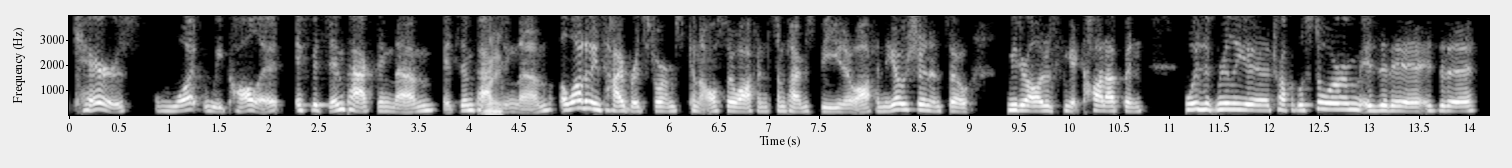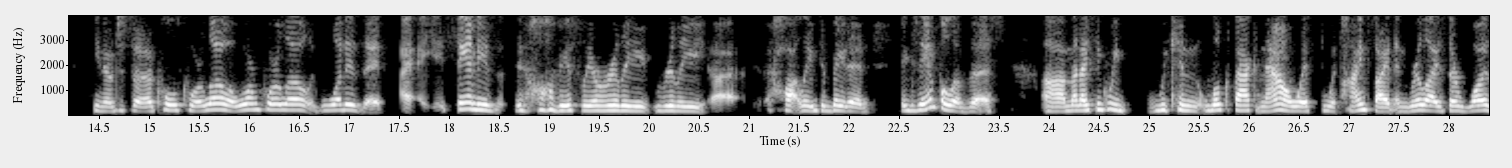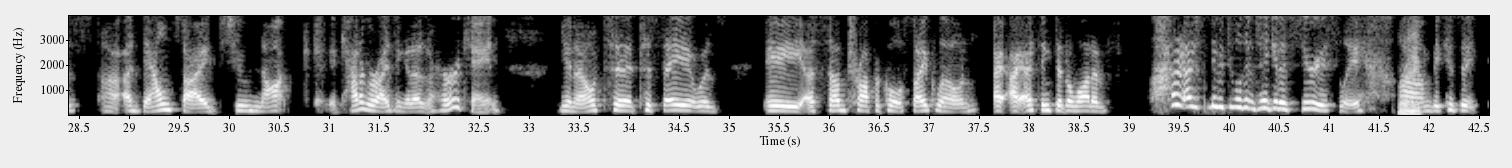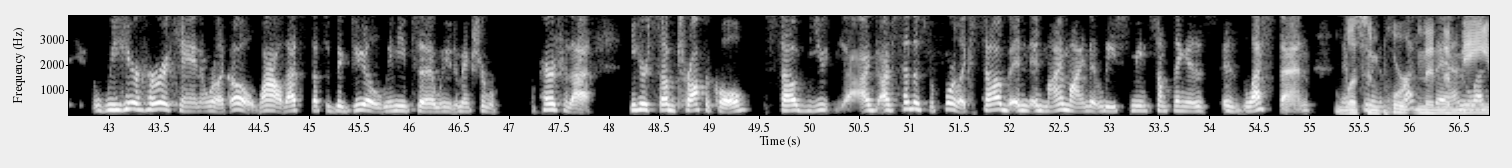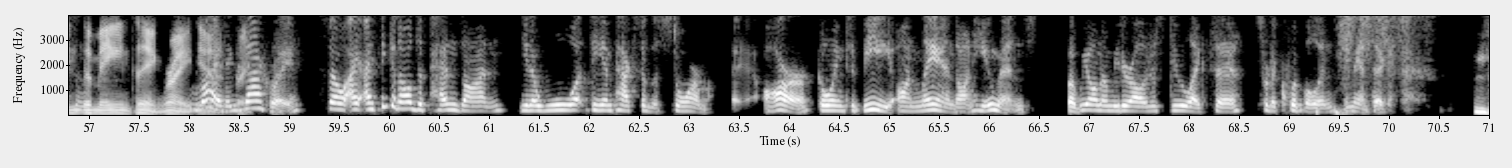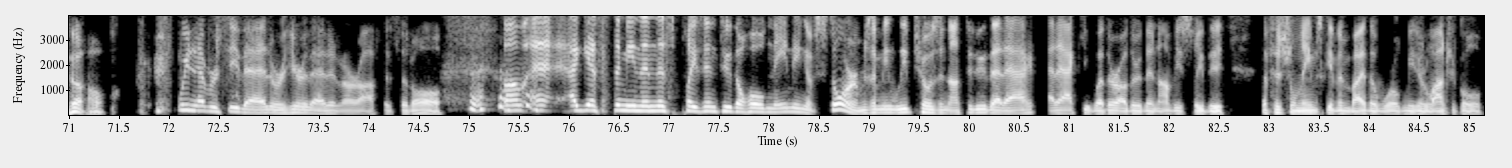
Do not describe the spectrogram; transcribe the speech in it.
cares what we call it. If it's impacting them, it's impacting right. them. A lot of these hybrid storms can also often sometimes be, you know, off in the ocean. And so meteorologists can get caught up in was it really a tropical storm? Is it a is it a you know just a cold core low, a warm core low? what is it? I, Sandy is obviously a really really uh, hotly debated example of this. Um, and I think we we can look back now with with hindsight and realize there was uh, a downside to not c- categorizing it as a hurricane. You know, to to say it was a a subtropical cyclone, I, I think that a lot of I just maybe people didn't take it as seriously right. um, because it we hear hurricane and we're like, oh wow, that's that's a big deal. We need to we need to make sure we're prepared for that. You hear subtropical, sub. You, I've, I've said this before. Like sub, in, in my mind at least, means something is is less than, less important less than, the main the main thing, right? Right, yeah, exactly. Right. So I, I think it all depends on you know what the impacts of the storm are going to be on land on humans but we all know meteorologists do like to sort of quibble in semantics. No, we never see that or hear that in our office at all. Um, I guess, I mean, then this plays into the whole naming of storms. I mean, we've chosen not to do that at, at AccuWeather, other than obviously the official names given by the World Meteorological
